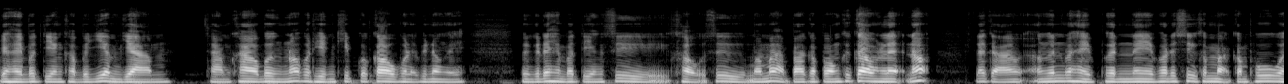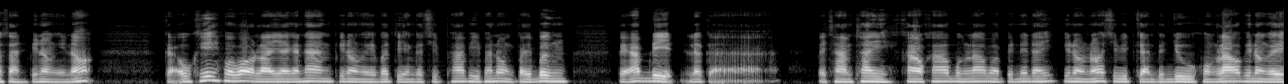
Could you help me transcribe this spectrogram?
อยากให้บ่เตียงเข้าไปเยี่ยมยามถามข่าวเบิ่งเนาะเพิ่นเห็นคลิปเก่าๆพุ่นแหละพี่น้องเอ้ยเพิ่นก็ได้ให้บ่เตียงซื้อข้าวซื้อมาม่าปลากระป๋องคือเก่านั่นแหละเนาะแล้วก็เอาเงินไว้ให้เพิ่นในพอได้ซื้อขมากกำพูว่าซั่นพี่น้องเอ้ยเนาะก็โอเคเพราะว่าหลายยายกันทางพี่น้องเอ้ยบ่เตียงก็สิพาพี่พาน้องไปเบิ่งไปอัปเดตแล้วก็ไปถามไทยข่าวๆเบิ่งเล่าว่าเป็นได้ใดพี่น้องเนาะชีวิตการเป็นอยู่ของเราพี่น้องเอ้ย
